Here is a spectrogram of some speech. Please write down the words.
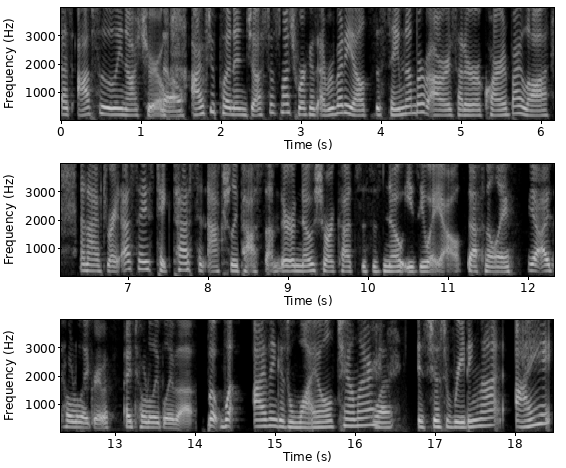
That's absolutely not true. No. I have to put in just as much work as everybody else, the same number of hours that are required by law, and I have to write essays, take tests, and actually pass them. There are no shortcuts. This is no easy way out. Definitely. Yeah, I totally agree with I totally believe that. But what I think is wild, Chandler, what? is just reading that. I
